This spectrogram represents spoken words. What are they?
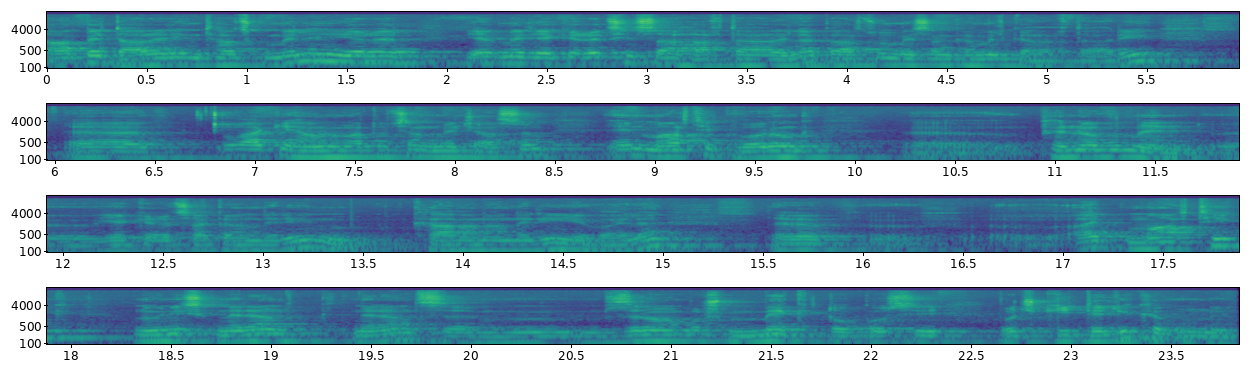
տարբեր դարերի ընթացքում են եղել եւ մեր եկեղեցին սա հաղթահարել է, կարծում եմ այս անգամ էլ կհաղթահարի։ Ուղղակի համեմատության մեջ ասեմ, այն մարդիկ, որոնք փնովում են եկեղեցականներին, քահանաներին եւ այլն, այդ մարդիկ նույնիսկ նրանք նրանց 0.1%-ի ոչ գիտելիքը ունեն,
